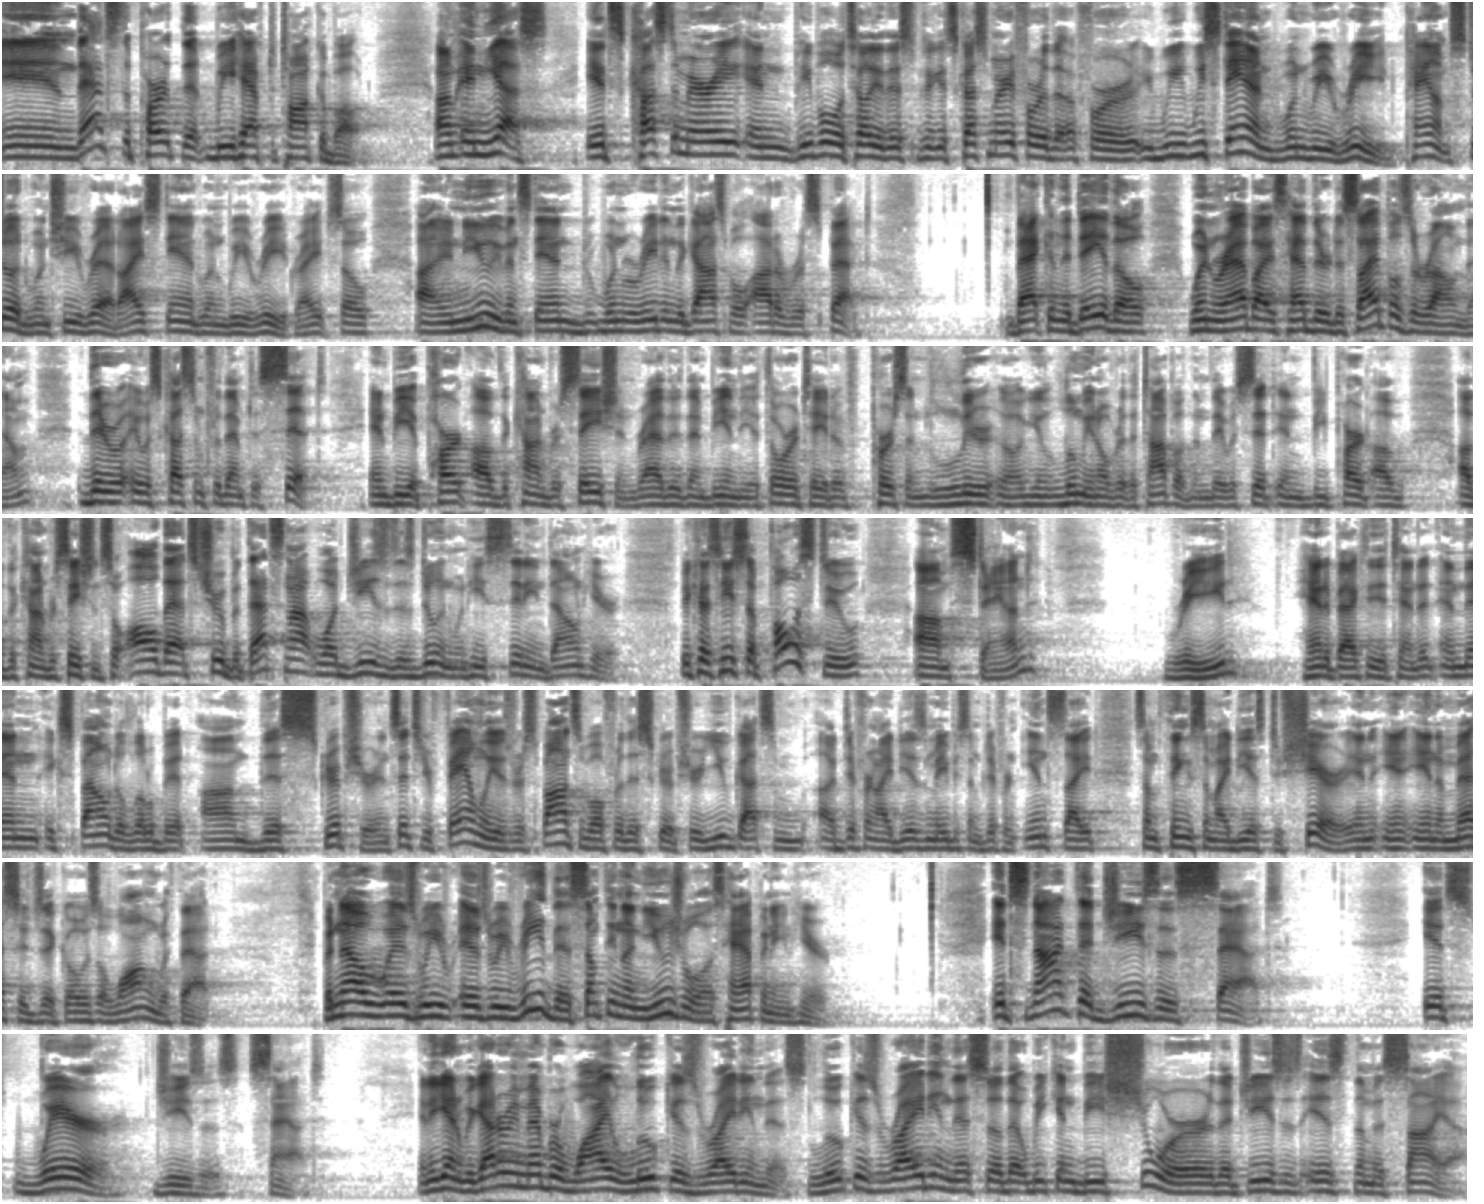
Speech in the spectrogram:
And that's the part that we have to talk about. Um, and yes, it's customary, and people will tell you this, it's customary for the, for, we, we stand when we read. Pam stood when she read. I stand when we read, right? So, uh, and you even stand when we're reading the gospel out of respect. Back in the day, though, when rabbis had their disciples around them, there, it was custom for them to sit and be a part of the conversation rather than being the authoritative person uh, looming over the top of them. They would sit and be part of, of the conversation. So, all that's true, but that's not what Jesus is doing when he's sitting down here. Because he's supposed to um, stand, read, hand it back to the attendant, and then expound a little bit on this scripture. And since your family is responsible for this scripture, you've got some uh, different ideas, maybe some different insight, some things, some ideas to share in, in, in, a message that goes along with that. But now, as we, as we read this, something unusual is happening here. It's not that Jesus sat it's where Jesus sat. And again, we got to remember why Luke is writing this. Luke is writing this so that we can be sure that Jesus is the Messiah.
